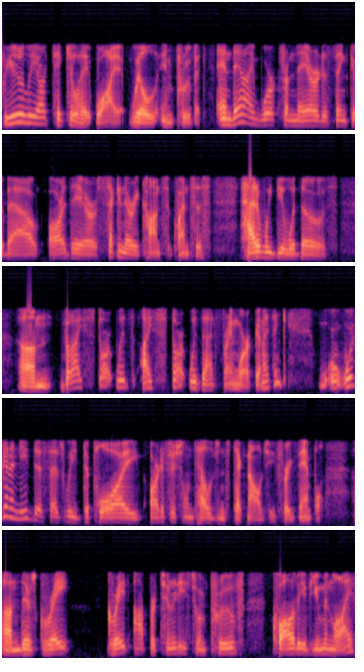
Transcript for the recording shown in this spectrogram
clearly articulate why it will improve it? And then I work from there to think about are there secondary consequences? How do we deal with those? Um, but I start with I start with that framework, and I think we're going to need this as we deploy artificial intelligence technology, for example. Um, there's great great opportunities to improve quality of human life.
